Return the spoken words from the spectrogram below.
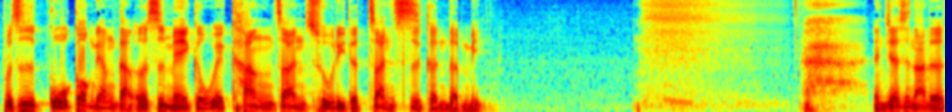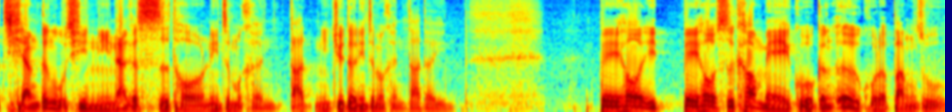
不是国共两党，而是每一个为抗战出力的战士跟人民。唉，人家是拿着枪跟武器，你拿个石头，你怎么可能打？你觉得你怎么可能打得赢？背后一背后是靠美国跟俄国的帮助，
